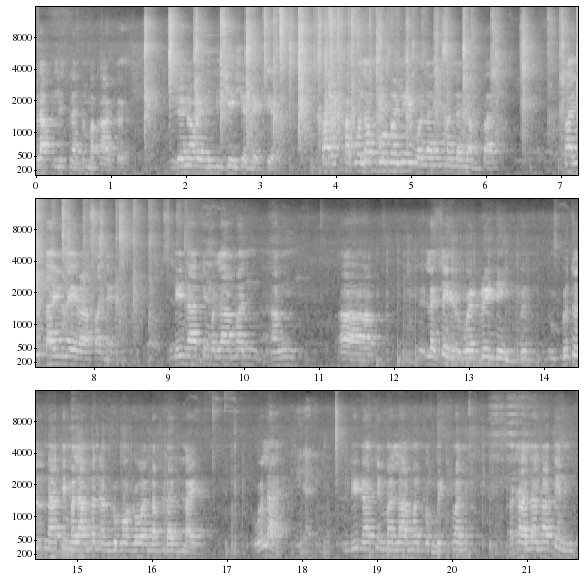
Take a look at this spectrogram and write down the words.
blacklist na ito MacArthur. Yun ang may decision next year. Para pag walang bumali, wala nang malalambat. Tayo-tayo nahirapan eh. Hindi natin malaman ang, ah, let's say, we're breeding. Gusto natin malaman ang gumagawa ng bloodline. Wala. Hindi natin malaman kung which one. Akala natin,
